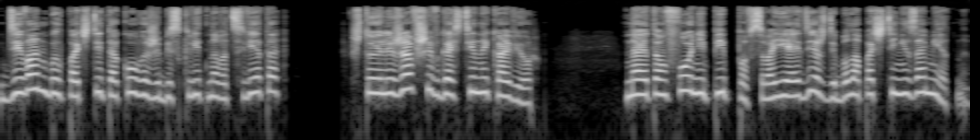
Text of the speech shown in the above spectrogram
Диван был почти такого же бисквитного цвета, что и лежавший в гостиной ковер. На этом фоне Пиппа в своей одежде была почти незаметна.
